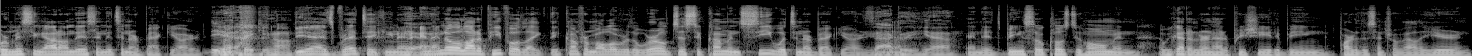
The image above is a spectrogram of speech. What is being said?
we're missing out on this, and it's in our backyard. Yeah. Breathtaking, huh? Yeah, it's breathtaking, and, and I know a lot of people like they come from all over the world just to come and see what's in our backyard. you know? Exactly, yeah. And it's being so close to home, and we got to learn how to appreciate it being part of the Central Valley here. And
